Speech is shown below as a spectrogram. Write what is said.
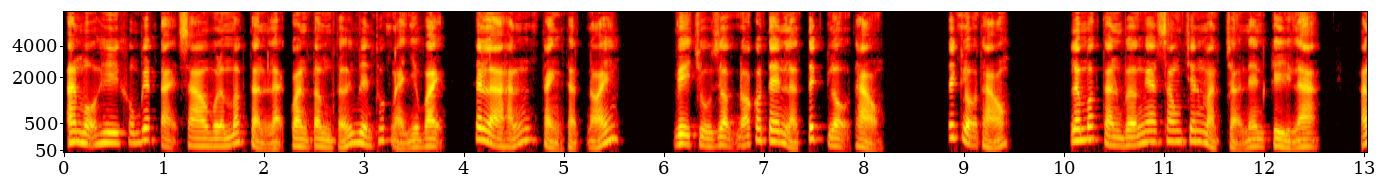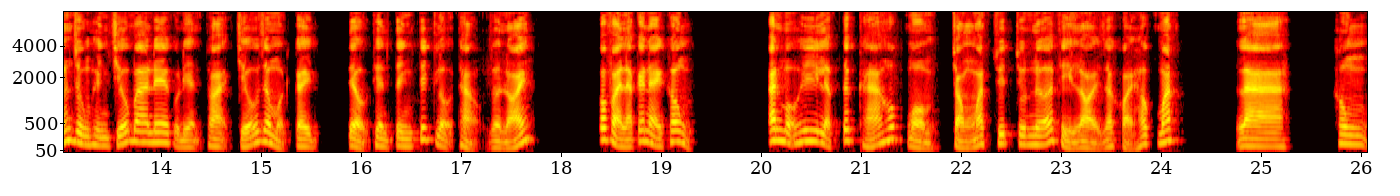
An Mộ Hy không biết tại sao Lâm Bắc Thần lại quan tâm tới viên thuốc này như vậy, thế là hắn thành thật nói. Vị chủ dược đó có tên là Tích Lộ Thảo. Tích Lộ Thảo? Lâm Bắc Thần vừa nghe xong trên mặt trở nên kỳ lạ. Hắn dùng hình chiếu 3D của điện thoại chiếu ra một cây tiểu thiên tinh Tích Lộ Thảo rồi nói. Có phải là cái này không? An Mộ Hy lập tức há hốc mồm, trong mắt suýt chút nữa thì lòi ra khỏi hốc mắt. Là... Không,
